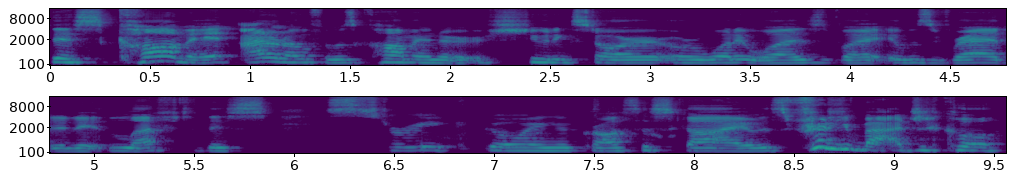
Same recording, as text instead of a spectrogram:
this comet. I don't know if it was a comet or shooting star or what it was, but it was red and it left this streak going across the sky. It was pretty magical.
